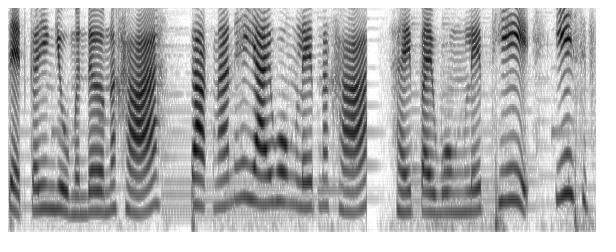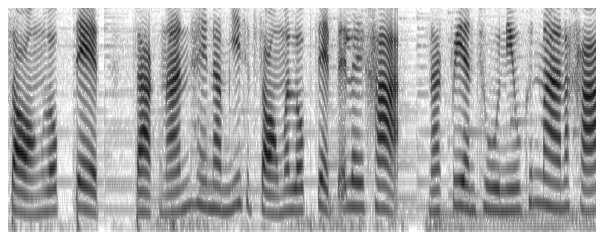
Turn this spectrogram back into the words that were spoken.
17 ก็ยังอยู่เหมือนเดิมนะคะ จากนั้นให้ย้ายวงเล็บนะคะ ให้ไปวงเล็บที่ 22 ลบ 7 จากนั้นให้นำ22 มาลบ 7 ได้เลยค่ะ นักเรียนชูนิ้วขึ้นมานะคะ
